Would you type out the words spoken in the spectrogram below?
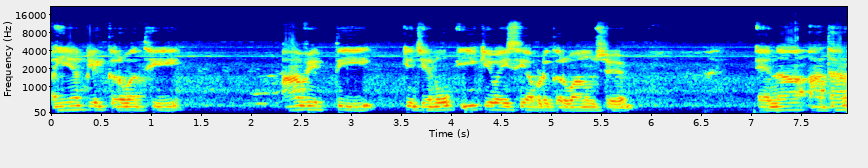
અહીંયા ક્લિક કરવાથી આ વ્યક્તિ કે જેનું ઈ કેવાયસી આપણે કરવાનું છે, એના આધાર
